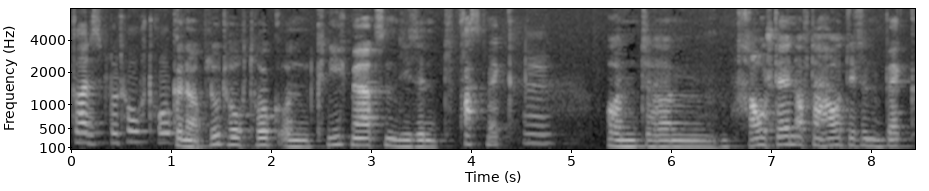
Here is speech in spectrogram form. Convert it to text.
du hattest Bluthochdruck. genau, Bluthochdruck und Knieschmerzen, die sind fast weg. Mhm. Und ähm, raue Stellen auf der Haut, die sind weg.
